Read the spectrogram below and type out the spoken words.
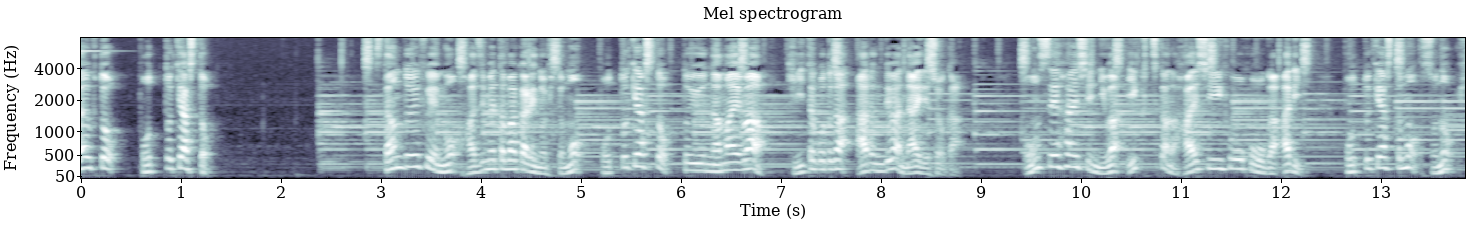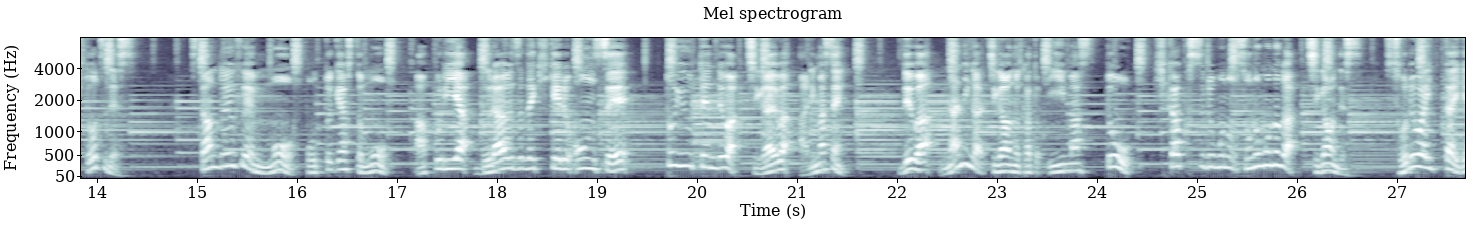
タイフとポッドキャスト。スタンド FM を始めたばかりの人もポッドキャストという名前は聞いたことがあるんではないでしょうか。音声配信にはいくつかの配信方法がありポッドキャストもその一つです。スタンド FM もポッドキャストもアプリやブラウザで聞ける音声という点では違いはありません。では何が違うのかと言いますと比較するものそのものが違うんです。それは一体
